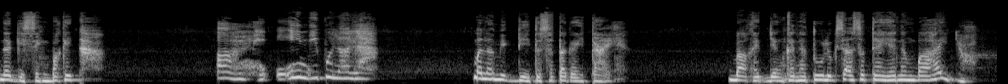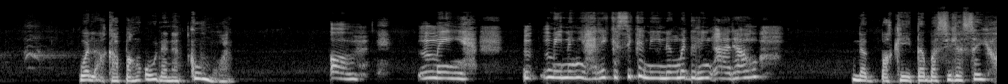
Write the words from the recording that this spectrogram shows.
Nagising ba kita? Um, hindi po, Lola. Malamig dito sa Tagaytay. Bakit diyan ka natulog sa azotea ng bahay niyo? Wala ka pang unan at kumot. Um, may... May nangyari kasi kaninang madaling araw. Nagpakita ba sila sa'yo?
